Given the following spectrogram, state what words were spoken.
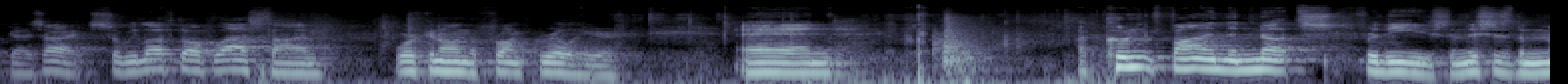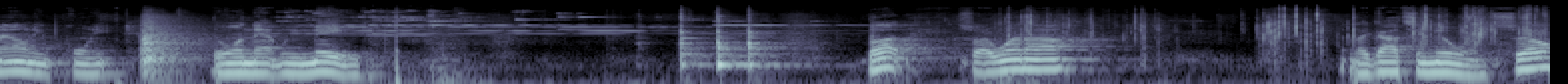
up guys? All right, so we left off last time working on the front grill here. And I couldn't find the nuts for these. And this is the mounting point, the one that we made. But, so I went out and I got some new ones. So,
